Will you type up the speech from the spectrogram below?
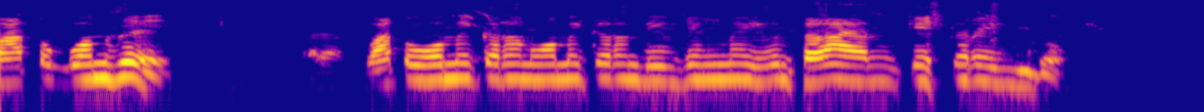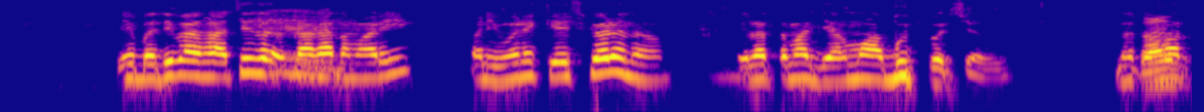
વાતો ગોમ છે. વાતો ઓમે કરન ઓમે કરન દેવસિંહ ને ઇવન સળા કેસ કરાવી દીધો. એ બધી વાત સાચી છે કાકા તમારી. પણ ઈવોને કેસ કર્યો ને એટલે તમારે જેલમાં આવવું જ પડશે હવે. તમારે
